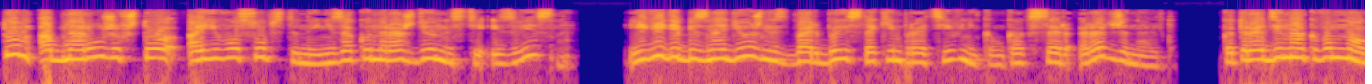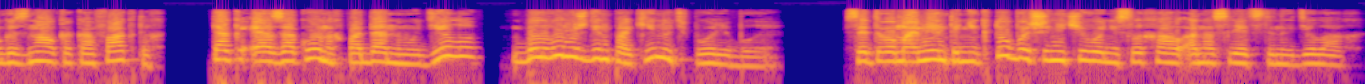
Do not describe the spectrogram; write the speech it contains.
Том, обнаружив, что о его собственной незаконнорожденности известно, и видя безнадежность борьбы с таким противником, как сэр Реджинальд, который одинаково много знал как о фактах, так и о законах по данному делу, был вынужден покинуть поле боя. С этого момента никто больше ничего не слыхал о наследственных делах.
